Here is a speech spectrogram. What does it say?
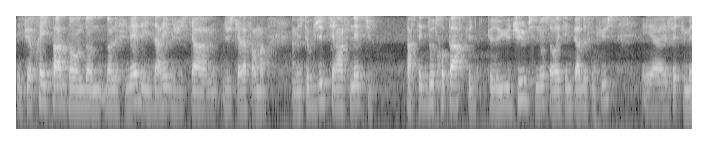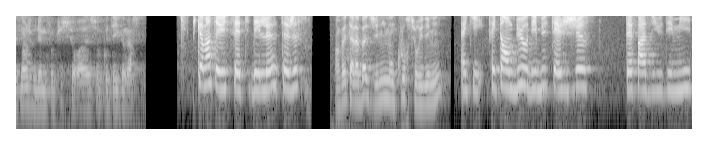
Et puis après, ils partent dans, dans, dans le funnel et ils arrivent jusqu'à jusqu'à la format. Mais j'étais obligé de tirer un funnel qui partait d'autre part que, que, de YouTube, sinon ça aurait été une perte de focus. Et euh, le fait que maintenant, je voulais me focus sur, euh, sur le côté e-commerce. Puis comment t'as eu cette idée-là? T'as juste. En fait, à la base, j'ai mis mon cours sur Udemy. Ok. Fait que ton but au début, c'était juste de faire du Udemy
